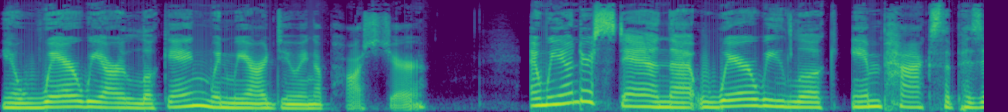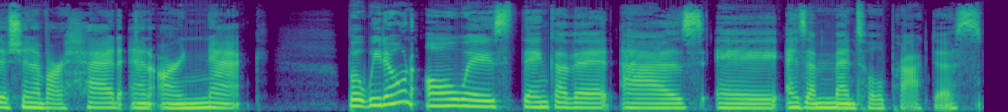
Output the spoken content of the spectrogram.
you know, where we are looking when we are doing a posture. And we understand that where we look impacts the position of our head and our neck but we don't always think of it as a as a mental practice.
